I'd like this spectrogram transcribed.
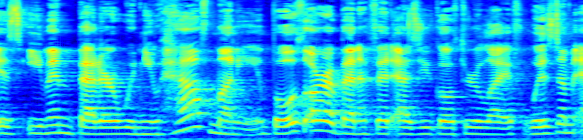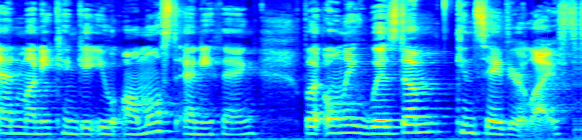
is even better when you have money. Both are a benefit as you go through life. Wisdom and money can get you almost anything, but only wisdom can save your life.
